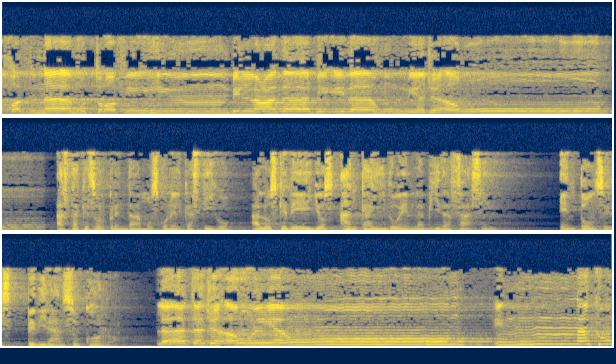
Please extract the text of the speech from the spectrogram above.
أخذنا مترفيهم بالعذاب إذا هم يجأرون hasta que sorprendamos con el castigo a los que de ellos han caído en la vida fácil. Entonces pedirán socorro. لا تجأروا اليوم إنكم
